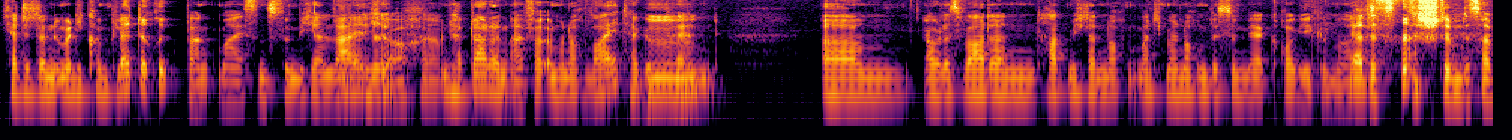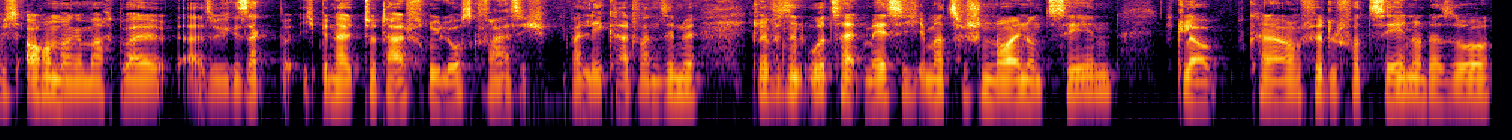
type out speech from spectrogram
Ich hatte dann immer die komplette Rückbank meistens für mich alleine ja, auch, ja. und habe da dann einfach immer noch weiter gepennt. Mhm. Ähm, aber das war dann, hat mich dann noch manchmal noch ein bisschen mehr groggy gemacht. Ja, das, das stimmt, das habe ich auch immer gemacht, weil, also wie gesagt, ich bin halt total früh losgefahren. Also ich überlege gerade, wann sind wir? Ich glaube, wir sind uhrzeitmäßig immer zwischen 9 und 10. Ich glaube, keine Ahnung, Viertel vor 10 oder so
